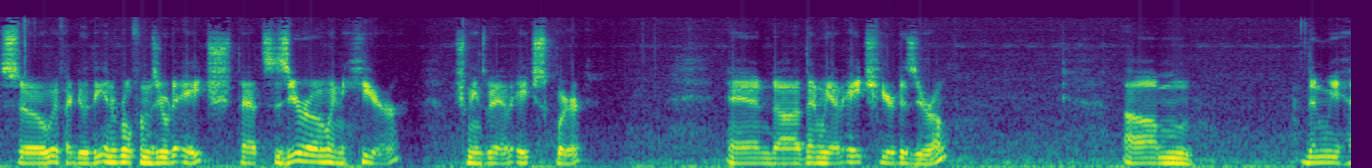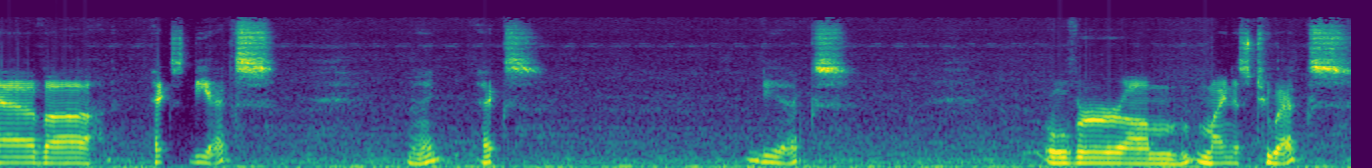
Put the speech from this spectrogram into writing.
So if I do the integral from 0 to h, that's 0 in here, which means we have h squared. And uh, then we have h here to 0. Um, then we have uh, x dx, right? x dx over um, minus 2x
